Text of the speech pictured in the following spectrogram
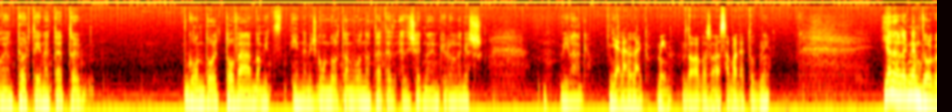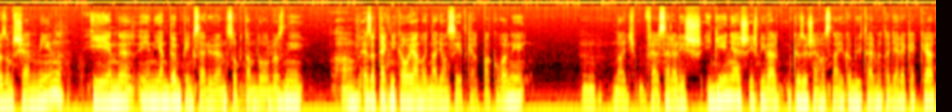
olyan történetet gondolt tovább, amit én nem is gondoltam volna, tehát ez, ez is egy nagyon különleges világ. Jelenleg min dolgozol, szabad-e tudni? Jelenleg nem dolgozom semmin, én, én ilyen dömpingszerűen szoktam dolgozni. Ez a technika olyan, hogy nagyon szét kell pakolni, nagy felszerelés igényes, és mivel közösen használjuk a műtermet a gyerekekkel,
